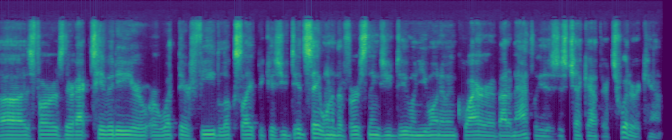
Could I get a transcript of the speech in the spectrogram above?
uh, as far as their activity or, or what their feed looks like. Because you did say one of the first things you do when you want to inquire about an athlete is just check out their Twitter account.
